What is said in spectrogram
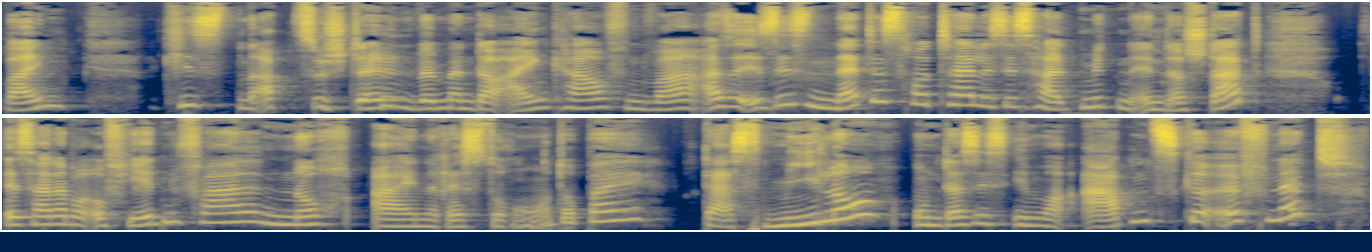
Weinkisten abzustellen, wenn man da einkaufen war. Also es ist ein nettes Hotel, es ist halt mitten in der Stadt. Es hat aber auf jeden Fall noch ein Restaurant dabei, das Milo, und das ist immer abends geöffnet.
